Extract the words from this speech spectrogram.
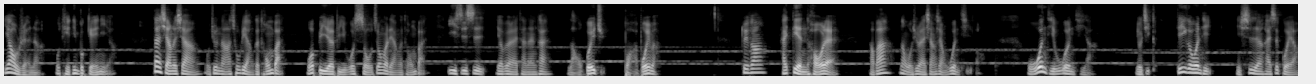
要人啊，我铁定不给你啊！但想了想，我就拿出两个铜板，我比了比我手中的两个铜板，意思是要不要来谈谈看？老规矩，不会嘛。对方还点头嘞，好吧，那我就来想想问题了。我问题问题啊，有几个。第一个问题，你是人还是鬼啊？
